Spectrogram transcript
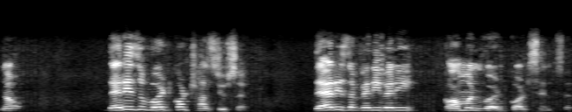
Now, there is a word called transducer. There is a very very common word called sensor,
